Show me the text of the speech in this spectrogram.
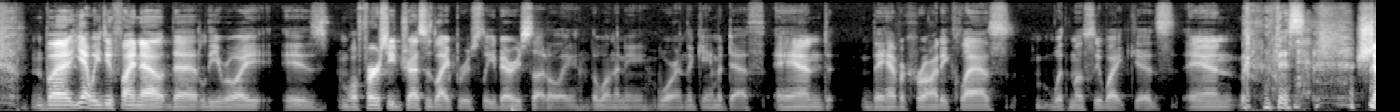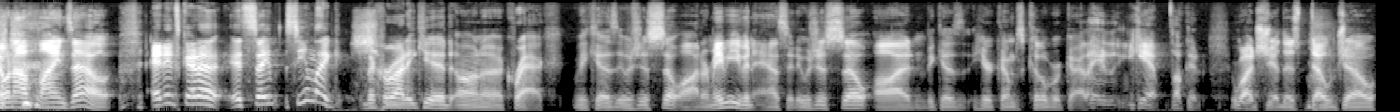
but yeah, we do find out that Leroy is well. First, he dresses like Bruce Lee very subtly, the one that he wore in the Game of Death, and they have a karate class with mostly white kids, and this Sho'nuff finds out, and it's kind of it seemed seemed like the Karate Kid on a crack because it was just so odd, or maybe even acid. It was just so odd because here comes Cobra Kai. Like, you can't fucking run shit this dojo.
